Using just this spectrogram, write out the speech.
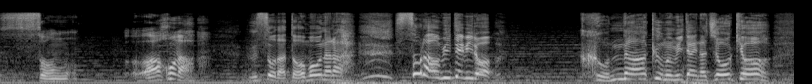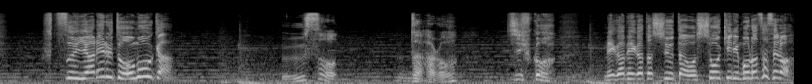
そんアホな。嘘だと思うなら空を見てみろ。こんな悪夢みたいな状況普通やれると思うか？嘘だろ？ジフコメガメガとシューターを正気に戻させろ。わ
